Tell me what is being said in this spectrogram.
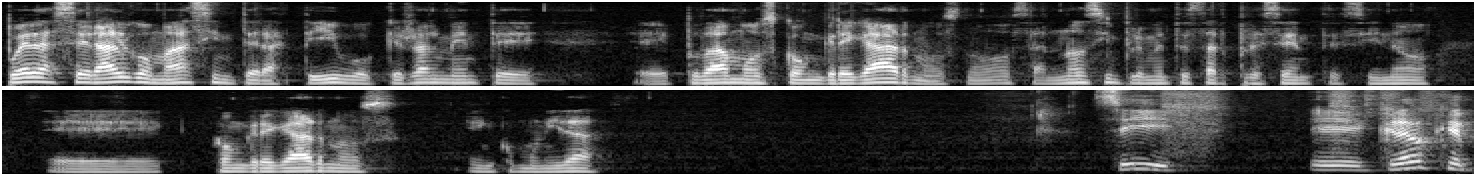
pueda ser algo más interactivo, que realmente eh, podamos congregarnos, ¿no? O sea, no simplemente estar presentes, sino eh, congregarnos en comunidad. Sí, eh, creo que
